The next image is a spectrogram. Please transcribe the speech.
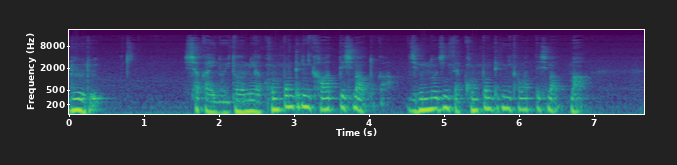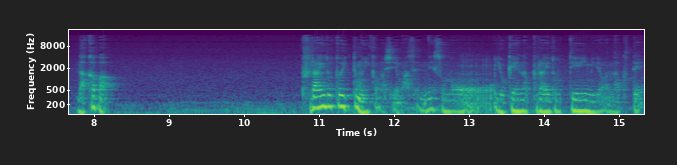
ルール社会の営みが根本的に変わってしまうとか自分の人生が根本的に変わってしまう。まあ半ばプライドと言ってもいいかもしれませんね。その余計なプライドっていう意味ではなくて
